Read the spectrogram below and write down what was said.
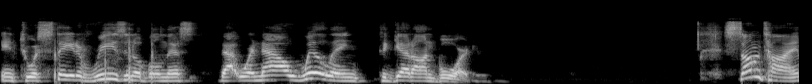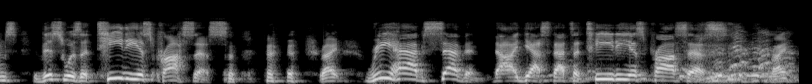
into a state of reasonableness that we're now willing to get on board. Sometimes this was a tedious process, right? Rehab seven, uh, yes, that's a tedious process, right?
